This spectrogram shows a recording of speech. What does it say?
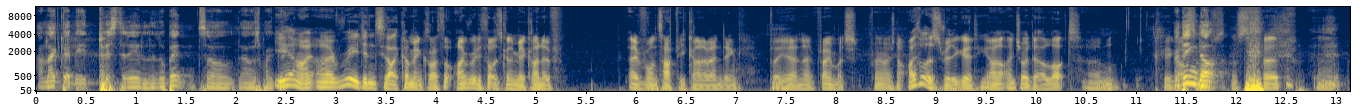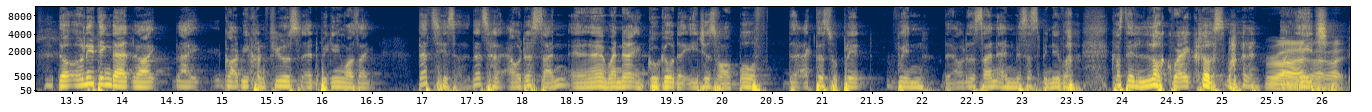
I like that they twisted it a little bit. So that was quite good. Yeah, I, and I really didn't see that coming because I thought I really thought it was going to be a kind of everyone's happy kind of ending. But Mm. yeah, no, very much, very much not. I thought it was really good. Yeah, I enjoyed it a lot. Um, I think the- was superb. Uh, The only thing that like like got me confused at the beginning was like that's his that's her eldest son, and then I went there and googled the ages for both the actors who played Win, the eldest son, and Mrs. Miniver because they look very close by, by right, age. right,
